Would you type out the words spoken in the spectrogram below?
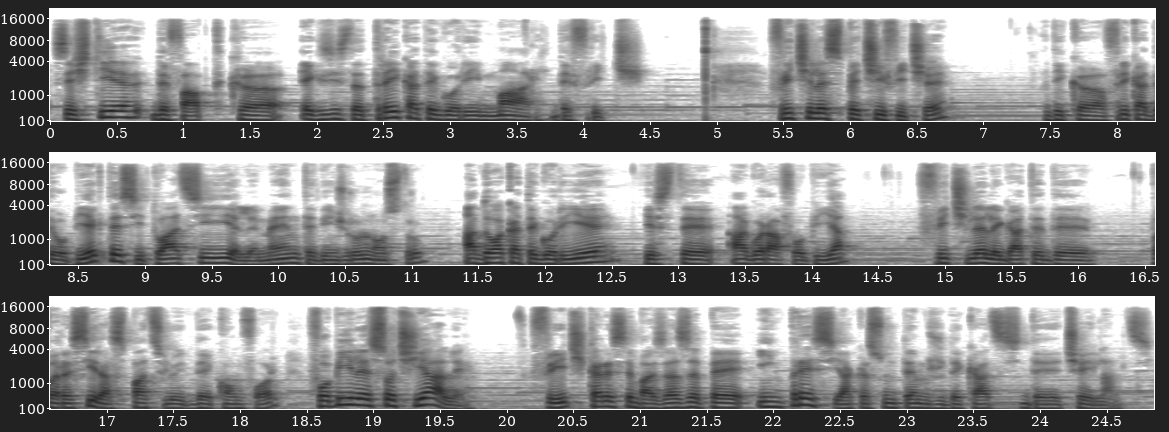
Se știe, de fapt, că există trei categorii mari de frici. Fricile specifice, adică frica de obiecte, situații, elemente din jurul nostru. A doua categorie este agorafobia, fricile legate de părăsirea spațiului de confort. Fobiile sociale, frici care se bazează pe impresia că suntem judecați de ceilalți.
